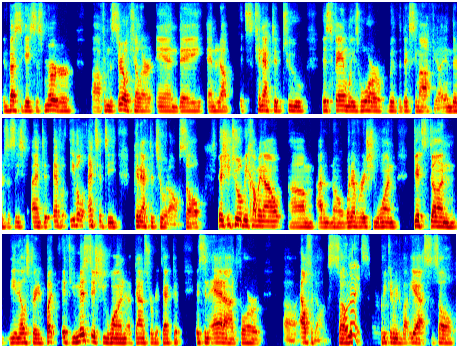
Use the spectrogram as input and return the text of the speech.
investigates this murder uh, from the serial killer, and they ended up. It's connected to his family's war with the Dixie Mafia, and there's this enti- evil entity connected to it all. So issue two will be coming out. Um, I don't know whatever issue one gets done being illustrated, but if you missed issue one of Dime Detective, it's an add-on for uh, Alpha Dogs. So oh, nice. we can read about. Yes. So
